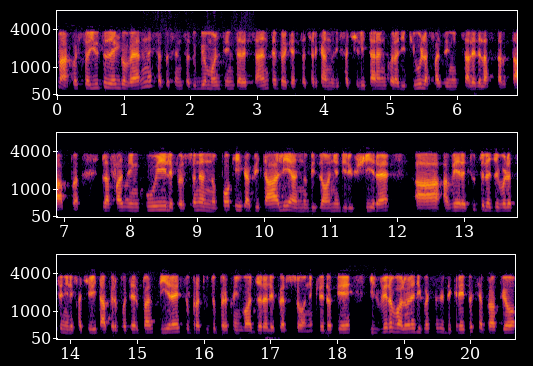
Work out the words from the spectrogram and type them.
Ma questo aiuto del governo è stato senza dubbio molto interessante perché sta cercando di facilitare ancora di più la fase iniziale della start-up, la fase in cui le persone hanno pochi capitali e hanno bisogno di riuscire a avere tutte le agevolazioni e le facilità per poter partire e soprattutto per coinvolgere le persone. Credo che il vero valore di questo decreto sia proprio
